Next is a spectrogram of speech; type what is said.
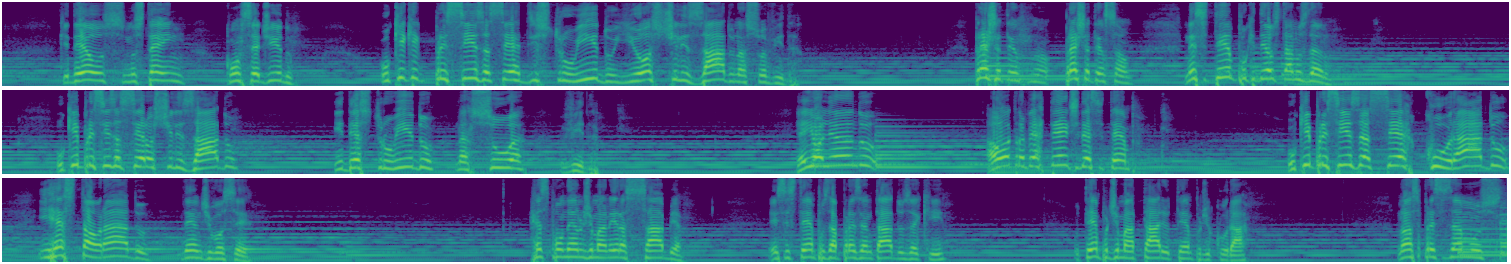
que Deus nos tem concedido, o que, que precisa ser destruído e hostilizado na sua vida? Preste atenção, preste atenção. Nesse tempo que Deus está nos dando, o que precisa ser hostilizado e destruído na sua vida? E aí, olhando a outra vertente desse tempo, o que precisa ser curado e restaurado dentro de você? respondendo de maneira sábia esses tempos apresentados aqui. O tempo de matar e o tempo de curar. Nós precisamos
